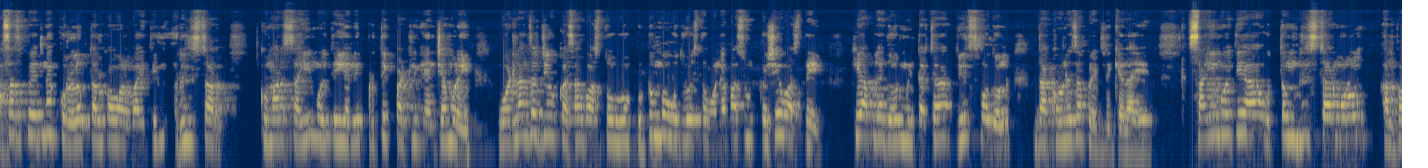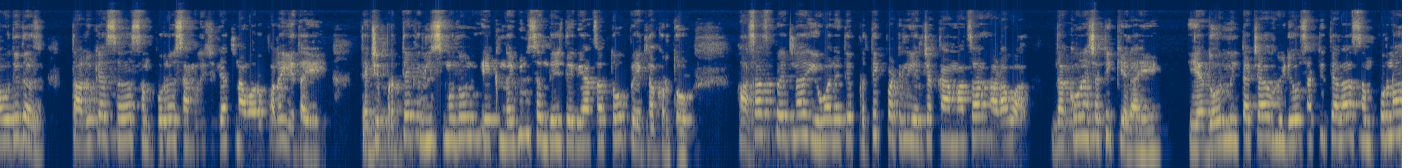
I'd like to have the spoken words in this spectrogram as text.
असाच प्रयत्न कुरळप तालुका वाळवा येथील रील स्टार कुमार साई मोहिते यांनी प्रतीक पाटील यांच्यामुळे वडिलांचा जीव कसा वाचतो व कुटुंब उद्ध्वस्त होण्यापासून कसे वाचते ही आपल्या दोन मिनिटाच्या रील्समधून दाखवण्याचा प्रयत्न केला आहे. साई मोहिते हा उत्तम रील स्टार म्हणून अल्पावधीतच तालुक्यासह संपूर्ण सांगली जिल्ह्यात नावारूपाला येत आहे. त्याची प्रत्येक रील्समधून एक नवीन संदेश देण्याचा तो प्रयत्न करतो. असाच प्रयत्न युवा नेते प्रतीक पाटील यांच्या कामाचा आढावा दाखवण्यासाठी केला आहे. या दोन मिनिटाच्या व्हिडिओसाठी त्याला संपूर्ण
